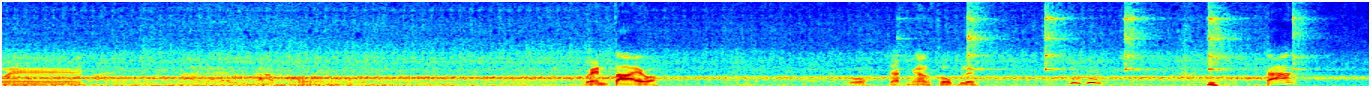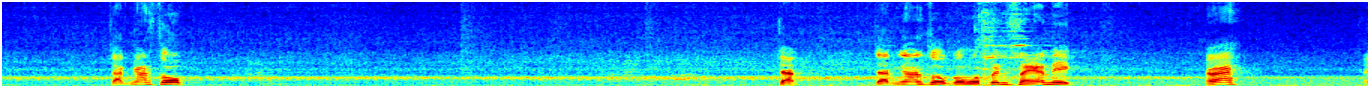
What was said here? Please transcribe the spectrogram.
แม่แหวนตายวะโอ้จัดงานศพเลย ตั้ง จัดงานศพ จัดจัดงานศพก็หมดเป็นแสนอีกใช่ไหมไอ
